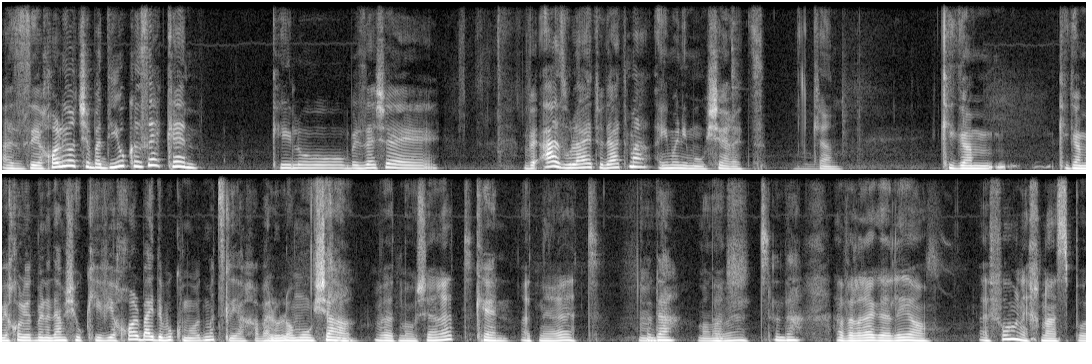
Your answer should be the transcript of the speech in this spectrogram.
אז זה יכול להיות שבדיוק הזה, כן. כאילו, בזה ש... ואז אולי, את יודעת מה? האם אני מאושרת? כן. כי גם, כי גם יכול להיות בן אדם שהוא כביכול by the book מאוד מצליח, אבל הוא לא מאושר. ואת מאושרת? כן, את נראית, תודה, ממש. באמת. תודה. אבל רגע, ליאו, איפה הוא נכנס פה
